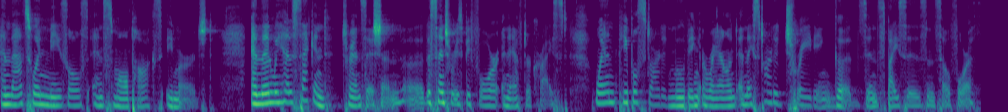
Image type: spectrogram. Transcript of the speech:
And that's when measles and smallpox emerged. And then we had a second transition, uh, the centuries before and after Christ, when people started moving around and they started trading goods and spices and so forth.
